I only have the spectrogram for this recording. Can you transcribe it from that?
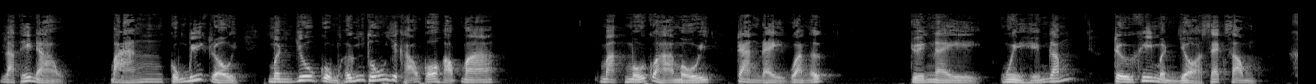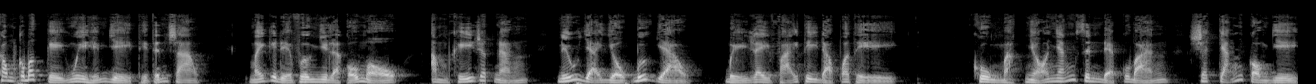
là thế nào. Bạn cũng biết rồi, mình vô cùng hứng thú với khảo cổ học mà. Mặt mũi của hạ muội tràn đầy quan ức. Chuyện này nguy hiểm lắm, trừ khi mình dò xét xong, không có bất kỳ nguy hiểm gì thì tính sao. Mấy cái địa phương như là cổ mộ, âm khí rất nặng, nếu dại dột bước vào, bị lây phải thi độc thì... Khuôn mặt nhỏ nhắn xinh đẹp của bạn sẽ chẳng còn gì,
